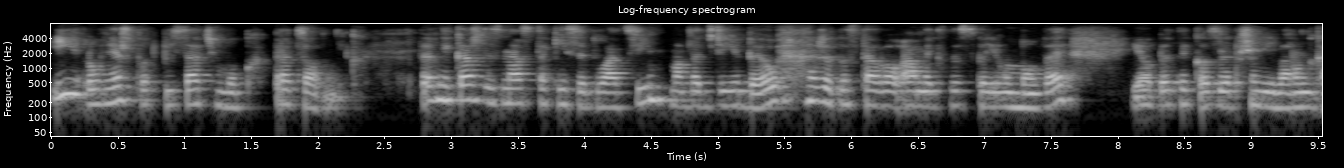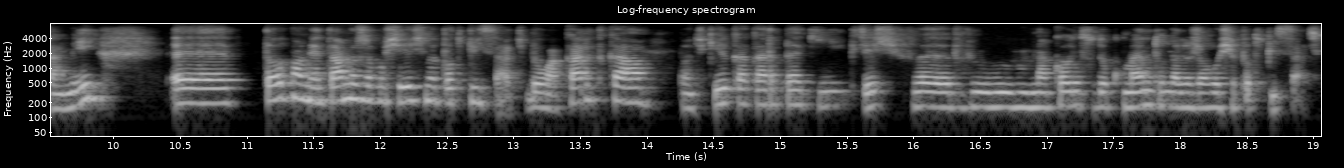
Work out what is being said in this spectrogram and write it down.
i również podpisać mógł pracownik. Pewnie każdy z nas w takiej sytuacji, mam nadzieję, był, że dostawał aneks do swojej umowy i oby tylko z lepszymi warunkami. E, to pamiętamy, że musieliśmy podpisać. Była kartka bądź kilka kartek i gdzieś w, w, na końcu dokumentu należało się podpisać.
